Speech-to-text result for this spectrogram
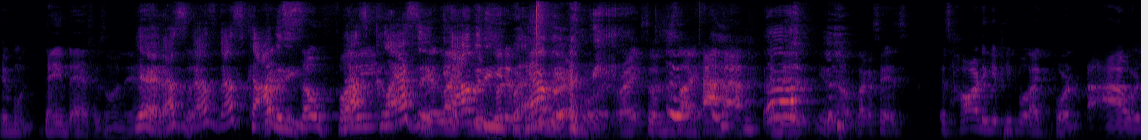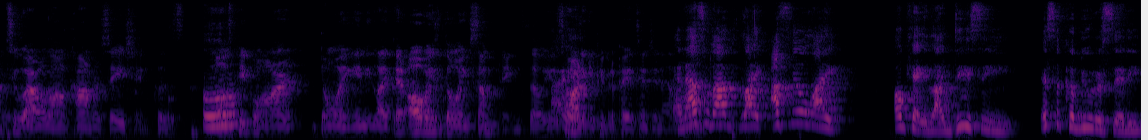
him when Dame Dash was on there. yeah, Like, that's like, that's that's comedy. that's so funny. That's classic that, like, comedy forever. for it, right? So it's just like, haha. And then, you know, like I said, it's it's hard to get people like for an hour, two hour long conversation because Mhm. most people aren't doing any like they're always doing something. So it's Right. hard to get people to pay attention now. And that's what I'm like. I feel like, okay, like DC, it's a commuter city,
